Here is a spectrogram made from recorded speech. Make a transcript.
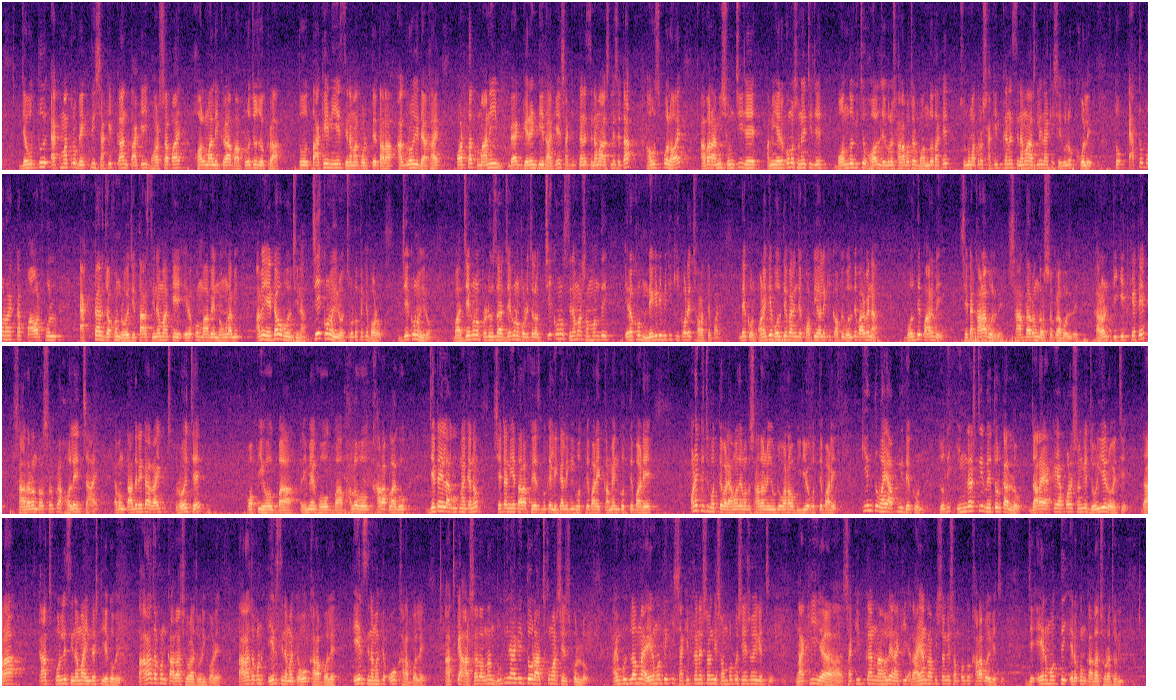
যেহেতু একমাত্র ব্যক্তি শাকিব খান, তাকেই ভরসা পায় হল মালিকরা বা প্রযোজকরা, তো তাকে নিয়ে সিনেমা করতে তারা আগ্রহী দেখায়। অর্থাৎ মানি ব্যাক গ্যারেন্টি থাকে শাকিব খানের সিনেমা আসলে সেটা হাউসফুল হয়। আবার আমি শুনছি যে, আমি এরকমও শুনেছি যে, বন্ধ কিছু হল যেগুলো সারা বছর বন্ধ থাকে, শুধুমাত্র শাকিব খানের সিনেমা আসলেই নাকি সেগুলো খোলে। তো এত বড় একটা পাওয়ারফুল অ্যাক্টার যখন রয়েছে, তার সিনেমাকে এরকমভাবে নোংরামি, আমি এটাও বলছি না, যে কোনো হিরো ছোট থেকে বড়, যে কোনো হিরো বা যে কোনো প্রডিউসার যে কোনো পরিচালক, যে কোনো সিনেমা সম্বন্ধে এরকম নেগেটিভিটি কী করে ছড়াতে পারে? দেখুন, অনেকে বলতে পারেন যে কপি হলে কি কপি বলতে পারবে না? বলতে পারবে। সেটা কারা বলবে? সাধারণ দর্শকরা বলবে। কারণ টিকিট কেটে সাধারণ দর্শকরা হলে যায় এবং তাদের এটা রাইট রয়েছে। কপি হোক বা রিমেক হোক বা ভালো হোক, খারাপ লাগুক, যেটাই লাগুক না কেন, সেটা নিয়ে তারা ফেসবুকে লেখালেখি করতে পারে কমেন্ট করতে পারে, অনেক কিছু করতে পারে। আমাদের মতো সাধারণ ইউটিউবাররাও ভিডিও করতে পারে। কিন্তু ভাই, আপনি দেখুন, যদি ইন্ডাস্ট্রির ভেতরকার লোক, যারা একে অপরের সঙ্গে জড়িয়ে রয়েছে, যারা কাজ করলে সিনেমা ইন্ডাস্ট্রি এগোবে তারা যখন কাদা ছোড়াছড়ি করে, তারা যখন এর সিনেমাকে ও খারাপ বলে, এর সিনেমাকে ও খারাপ বলে, আজকে আরশাদ আন্দান দুদিন আগেই তো রাজকুমার শেষ করল। আমি বুঝলাম না, এর মধ্যে কি শাকিব খানের সঙ্গে সম্পর্ক শেষ হয়ে গেছে? নাকি শাকিব খান না হলে নাকি রায়হান রাফির সঙ্গে সম্পর্ক খারাপ হয়ে গেছে? যে এর মধ্যেই এরকম কাদা ছোড়াছড়ি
